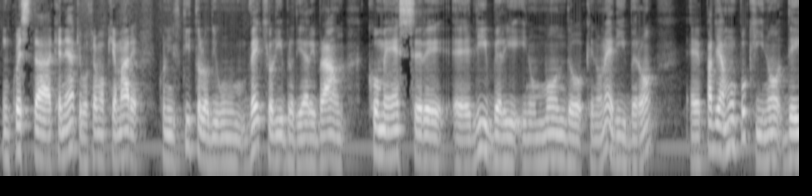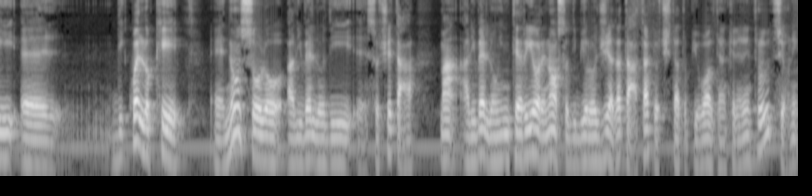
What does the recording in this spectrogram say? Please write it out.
in questa che neanche potremmo chiamare con il titolo di un vecchio libro di Harry Brown, Come essere eh, liberi in un mondo che non è libero, eh, parliamo un pochino dei, eh, di quello che eh, non solo a livello di eh, società, ma a livello interiore nostro di biologia datata, che ho citato più volte anche nelle introduzioni,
